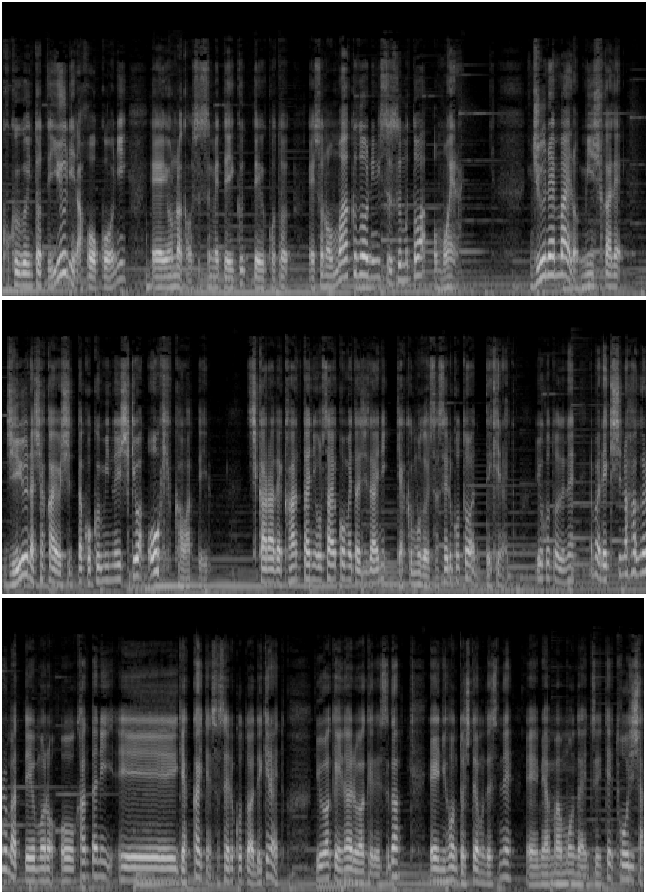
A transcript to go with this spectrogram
国軍にとって有利な方向に、えー、世の中を進めていくっていうこと、えー、その思惑通りに進むとは思えない。10年前の民主化で自由な社会を知った国民の意識は大きく変わっている。力で簡単に抑え込めた時代に逆戻りさせることはできないと。いうことでね、やっぱり歴史の歯車っていうものを簡単に、えー、逆回転させることはできないというわけになるわけですが、えー、日本としてもですね、えー、ミャンマー問題について当事者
